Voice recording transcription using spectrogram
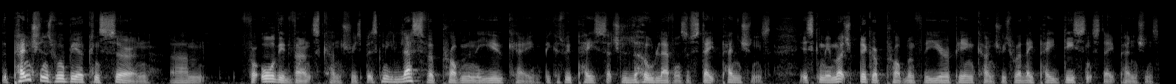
The pensions will be a concern um, for all the advanced countries, but it's going to be less of a problem in the UK because we pay such low levels of state pensions. It's going to be a much bigger problem for the European countries where they pay decent state pensions.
